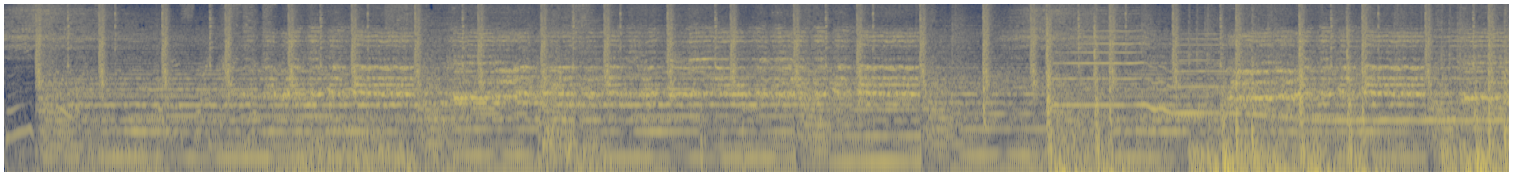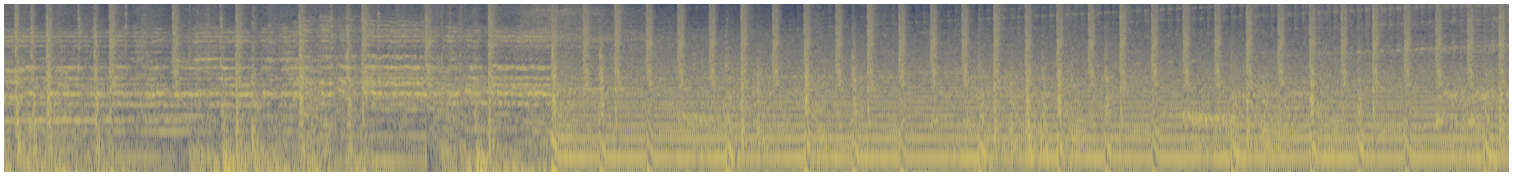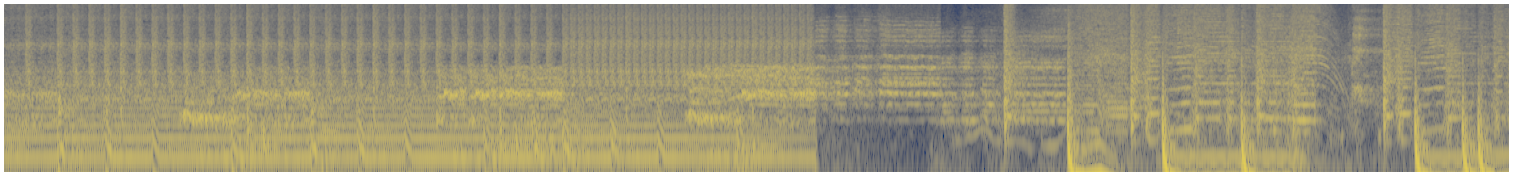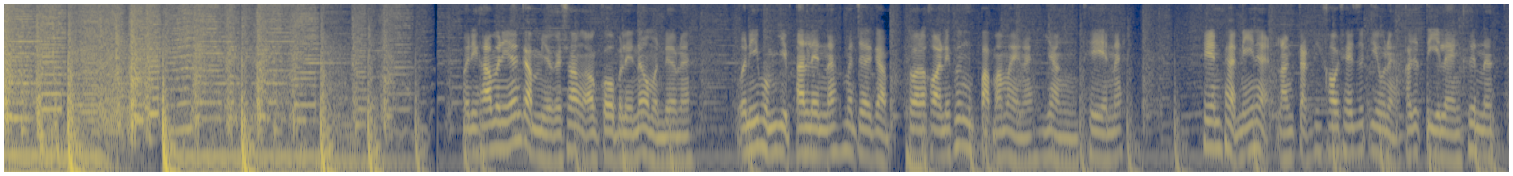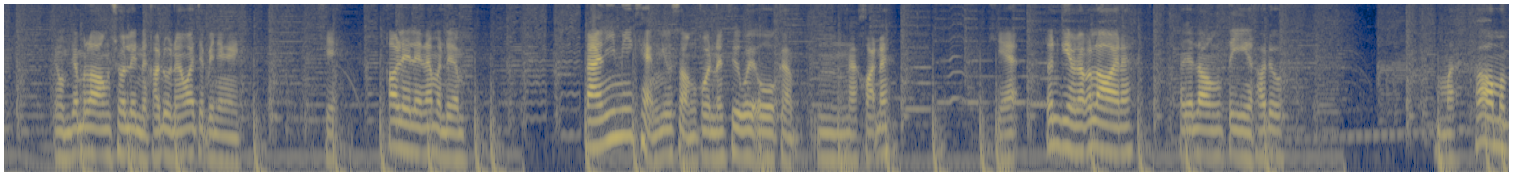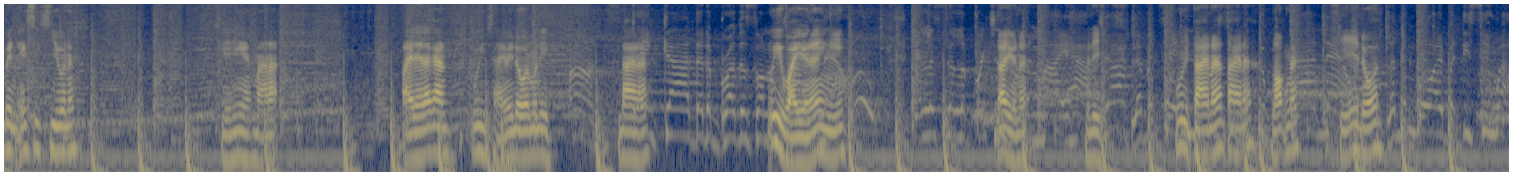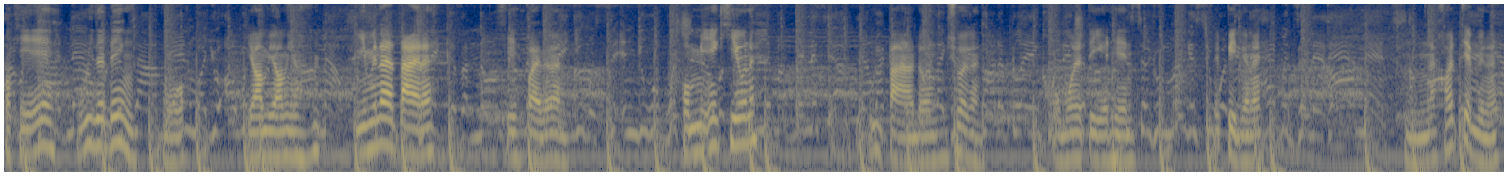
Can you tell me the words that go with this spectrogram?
ส ครับวันนี้ก็กลับมาอยู่กับช่องเอาโกเบเลโนเหมือนเดิมนะ วันนี้ผมหยิบอันเลนนะมาเจอกับตัวละครที่เพิ่งปรับมาใหม่นะ อย่างเทนนะ เทนแพทนี้เนี่ยหลังจากที่เขาใช้สกิลเนี่ยเขาจะตีแรงขึ้นนะ เดี๋ยวผมจะมาลองชนเลนกับเขาดูนะว่าจะเป็นยังไง โอเค เข้าเลนเลยนะเหมือนเดิม ตานี้มีแข่งอยู่ 2 คนนะคือไวโอกับนาคอสนะโอเคต้นเกมเราก็รอยนะ เราจะลองตีกับเขาดู มาเขาเอามาเป็น execute นะโอเคนี่ไงมาละ ไปเลยแล้วกัน อุ้ยใส่ไม่โดนมาดิ ได้นะ อุ้ยไหวอยู่นะอย่างงี้ ได้อยู่นะ มาดิ อุ้ยตายนะตายนะ ล็อกนะโอเคโดน โอเค อุ้ยเลือดเด้งโหยอมยอมยอมยิงไม่น่าตายนะโอเคปล่อยไปก่อน ผมมี XQ นะ อุ้ยป่าโดนช่วยกันโอ้โมจะตีกระเทนไปปิดกันนะหืมนะเขาเจ็บอยู่นะ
